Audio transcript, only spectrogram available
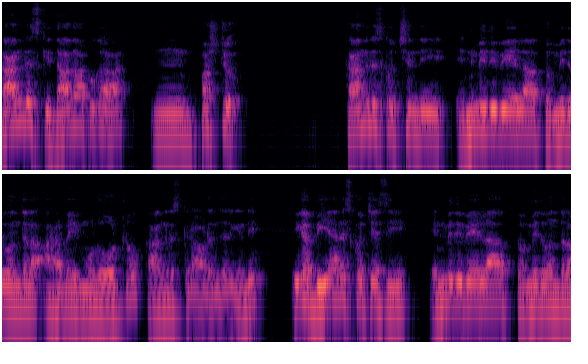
కాంగ్రెస్కి దాదాపుగా ఫస్ట్ కాంగ్రెస్కి వచ్చింది ఎనిమిది వేల తొమ్మిది వందల అరవై మూడు ఓట్లు కాంగ్రెస్కి రావడం జరిగింది. ఇక బీఆర్ఎస్కి వచ్చేసి ఎనిమిది వేల తొమ్మిది వందల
